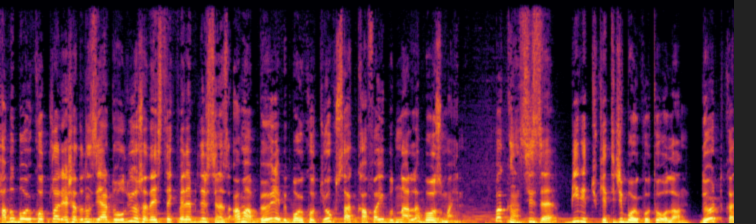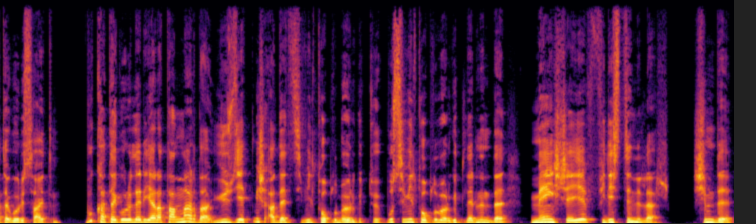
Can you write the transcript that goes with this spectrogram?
Ha boykotlar yaşadığınız yerde oluyorsa destek verebilirsiniz ama böyle bir boykot yoksa kafayı bunlarla bozmayın. Bakın size biri tüketici boykotu olan 4 kategori saydım. Bu kategorileri yaratanlar da 170 adet sivil toplum örgütü. Bu sivil toplum örgütlerinin de menşei Filistinliler. Şimdi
